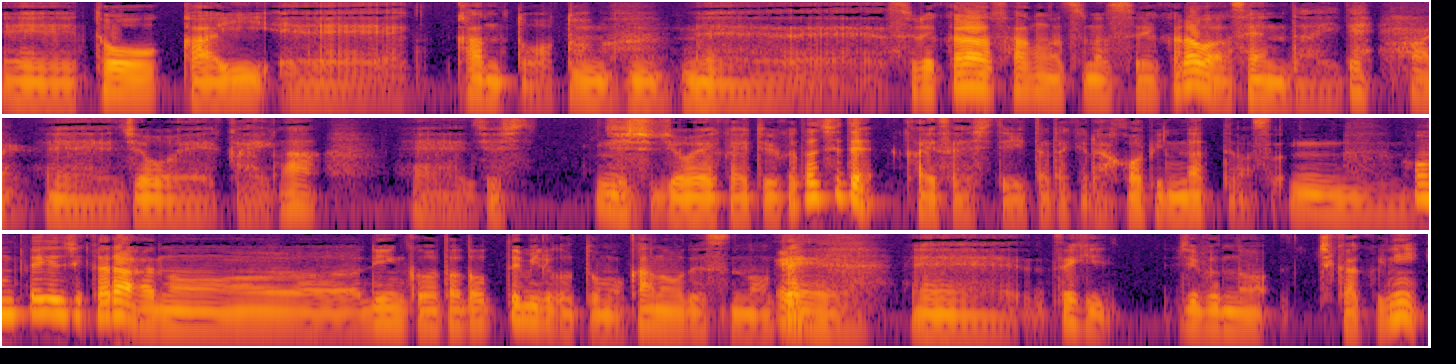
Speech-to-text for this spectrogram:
えー東海、えー関東と、うんうんうん。えーそれから3月の末からは仙台で、はい。えー上映会が、えー自主うん自主上映会という形で開催していただける運びになってます。うん。ホームページから、あのーリンクをたどってみることも可能ですので、ええーぜひ自分の近くに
